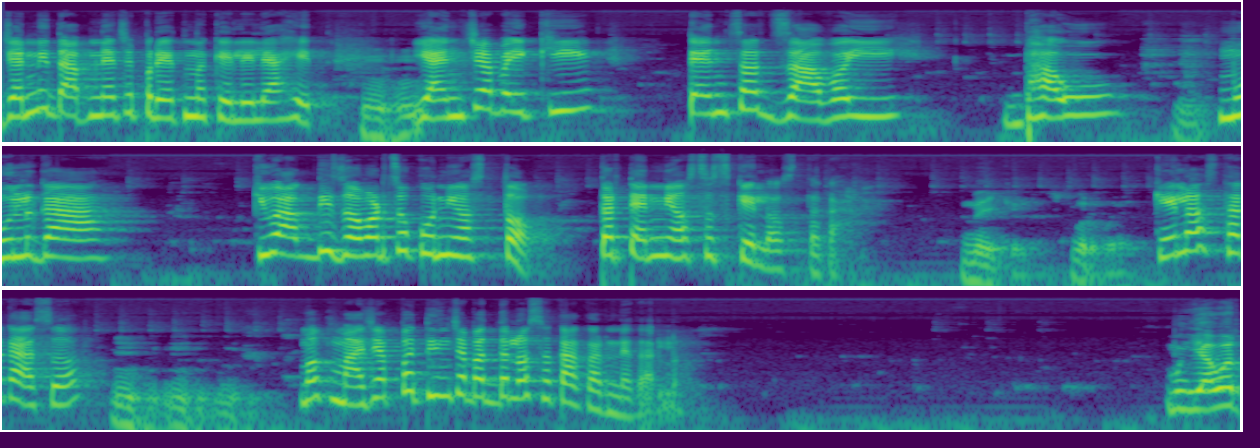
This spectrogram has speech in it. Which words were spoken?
ज्यांनी दाबण्याचे प्रयत्न केलेले आहेत. यांच्यापैकी त्यांचा जावई भाऊ मुलगा किंवा अगदी जवळचं कोणी असतं तर त्यांनी असंच केलं असतं का? नाही केलं बरोबर केलं असतं का असं. मग माझ्या पतींच्या बद्दल असं का करण्यात आलं? मग यावर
